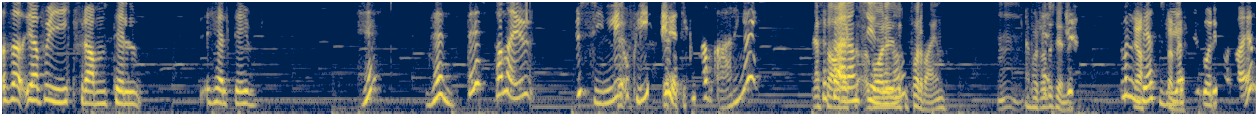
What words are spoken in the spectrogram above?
altså, ja, for vi gikk fram til helt til Hæ? Venter? Han er jo usynlig og flyr. Vi vet ikke hvor han er engang. jeg sa er han går synlig i nå? forveien. Mm. Jeg er fortsatt usynlig. Men Ja, vet vi at du går i forveien?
